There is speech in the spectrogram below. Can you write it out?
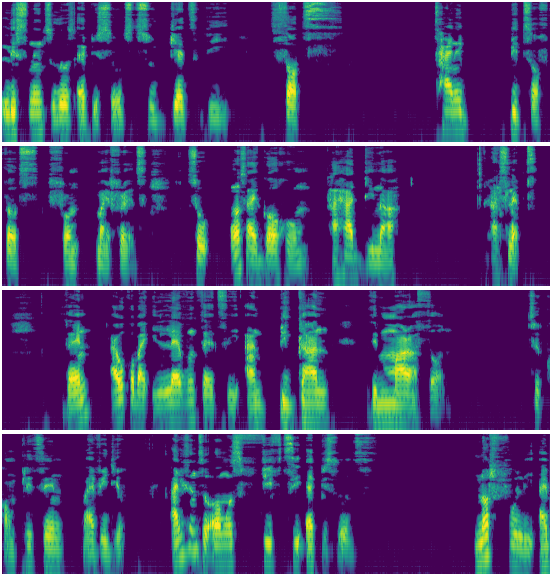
listening to those episodes to get the thoughts, tiny bits of thoughts from my friends. So once I got home, I had dinner and slept. Then I woke up by 11:30 and began the marathon to completing my video. I listened to almost 50 episodes. Not fully, I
